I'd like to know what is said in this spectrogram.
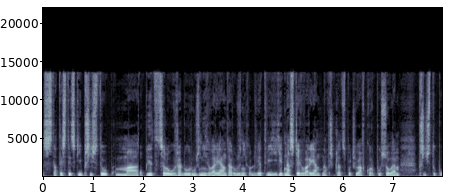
Statistický přístup má opět celou řadu různých variant a různých odvětví. Jedna z těch variant například spočívá v korpusovém přístupu,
